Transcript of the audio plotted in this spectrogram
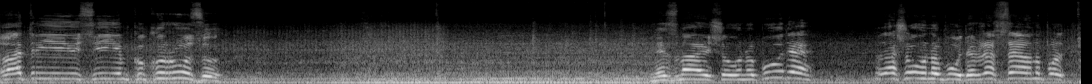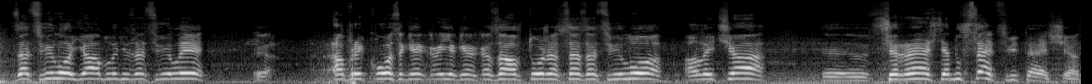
Атрією сієм кукурузу. Не знаю, що воно буде. Ну, а що воно буде? Вже все воно зацвіло, яблуні зацвіли. е, Абрикосик, як, я казав, теж все зацвіло, алеча, черешня, ну все цвіте зараз.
